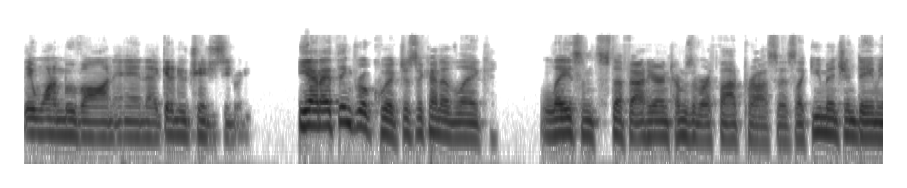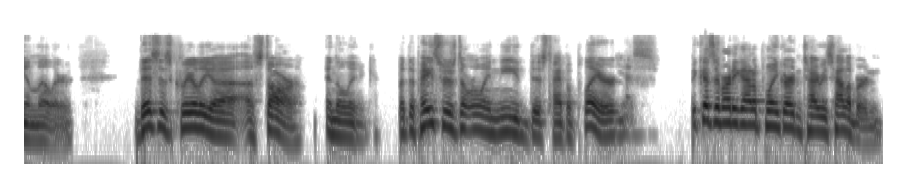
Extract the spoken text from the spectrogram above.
they want to move on and uh, get a new change of scenery. Yeah, and I think real quick, just to kind of like lay some stuff out here in terms of our thought process. Like you mentioned, Damian Lillard. This is clearly a, a star in the league, but the Pacers don't really need this type of player. Yes. Because they've already got a point guard in Tyrese Halliburton.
